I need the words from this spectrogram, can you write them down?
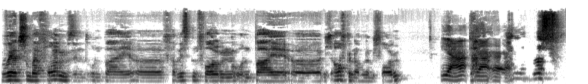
wo wir jetzt schon bei Folgen sind und bei äh, vermissten Folgen und bei äh, nicht aufgenommenen Folgen. Ja, da ja, ja. Was,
